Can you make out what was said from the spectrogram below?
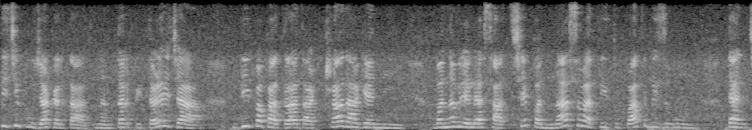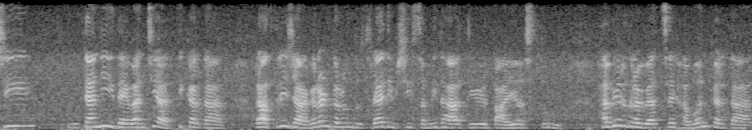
तिची पूजा करतात. नंतर पितळेच्या दीपपात्रात अठरा धाग्यांनी बनवलेल्या सातशे पन्नास वाती तुपात भिजवून त्यांची त्यांनी देवांची आरती करतात. रात्री जागरण करून दुसऱ्या दिवशी समिधा तीळ पायस तूप हवीर द्रव्याचे हवन करतात.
